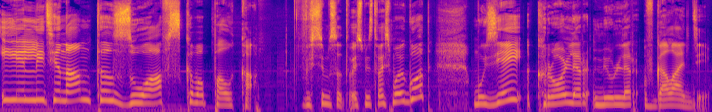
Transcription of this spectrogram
и лейтенанта Зуавского полка. 888 год. Музей Кроллер-Мюллер в Голландии.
